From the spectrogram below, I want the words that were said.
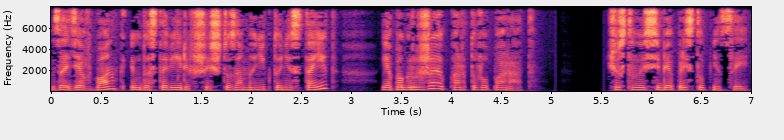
Зайдя в банк и удостоверившись, что за мной никто не стоит, я погружаю карту в аппарат. Чувствую себя преступницей,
